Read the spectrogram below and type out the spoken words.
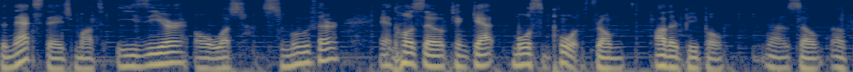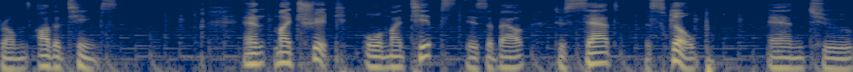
the next stage much easier or much smoother, and also can get more support from other people, uh, so uh, from other teams. And my trick or my tips is about to set the scope and to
